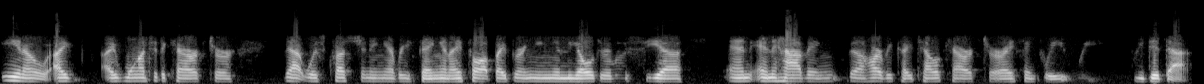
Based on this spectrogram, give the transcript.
you know, I I wanted a character that was questioning everything, and I thought by bringing in the older Lucia and and having the Harvey Keitel character, I think we we we did that.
